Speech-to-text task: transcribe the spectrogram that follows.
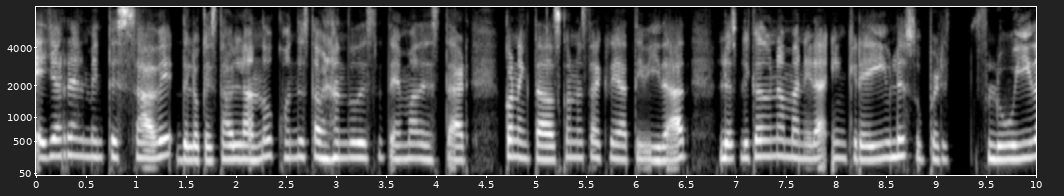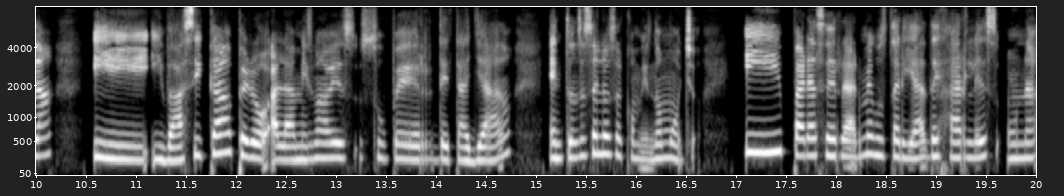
ella realmente sabe de lo que está hablando cuando está hablando de este tema de estar conectados con nuestra creatividad. Lo explica de una manera increíble, súper fluida y, y, básica, pero a la misma vez súper detallado. Entonces se los recomiendo mucho. Y para cerrar, me gustaría dejarles una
